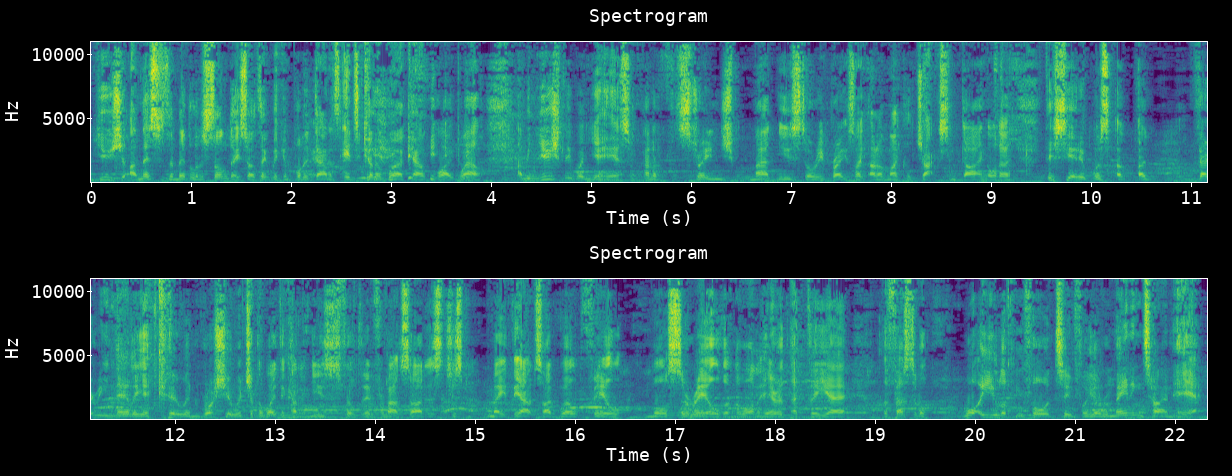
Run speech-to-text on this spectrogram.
Usually, and this is the middle of Sunday, so I think we can put it down as it's going to work out quite well. I mean, usually when you hear some kind of strange, mad news story breaks, like I don't know Michael Jackson dying or whatever, this year it was a, a very nearly a coup in Russia, which the way the kind of news is filtered in from outside has just made the outside world feel more surreal than the one here at, at the uh, the festival. What are you looking forward to for your remaining time here,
